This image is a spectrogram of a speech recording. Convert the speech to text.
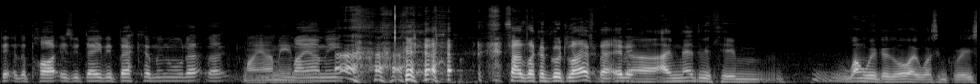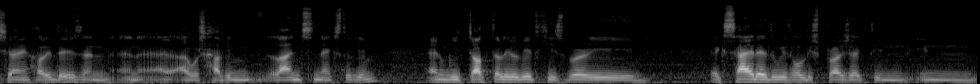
bit of the parties with David Beckham and all that, like Miami Miami. Sounds like a good life, that, isn't it? Uh, I met with him one week ago. I was in Croatia in holidays, and, and I, I was having lunch next to him, and we talked a little bit. He's very excited with all this project in in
